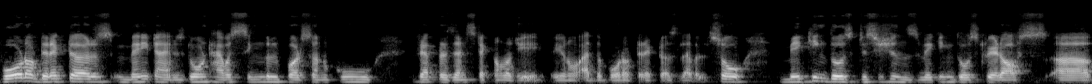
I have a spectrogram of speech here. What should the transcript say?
Board of directors many times don't have a single person who represents technology you know at the board of directors level. So making those decisions making those trade-offs uh,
